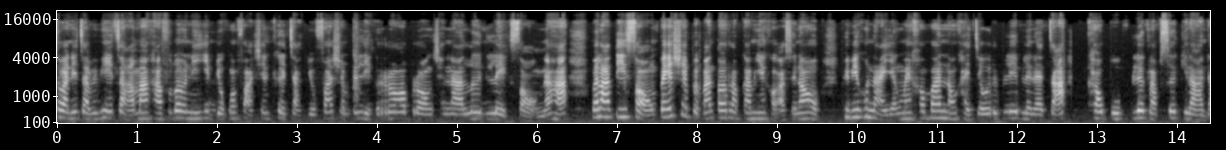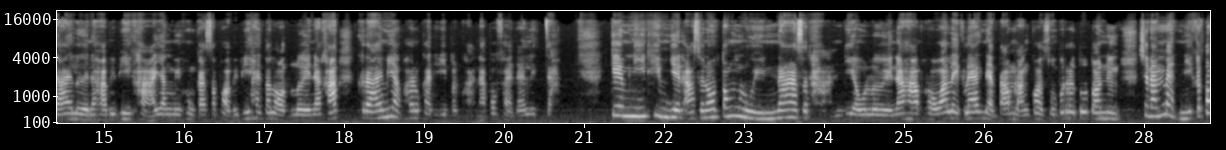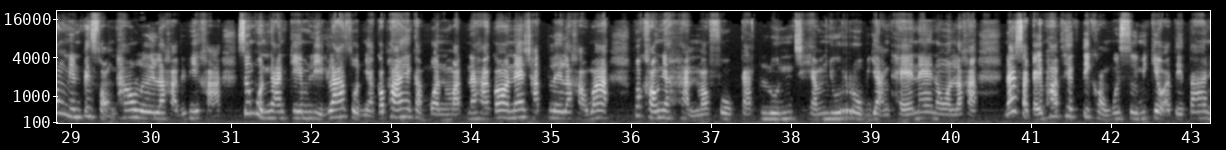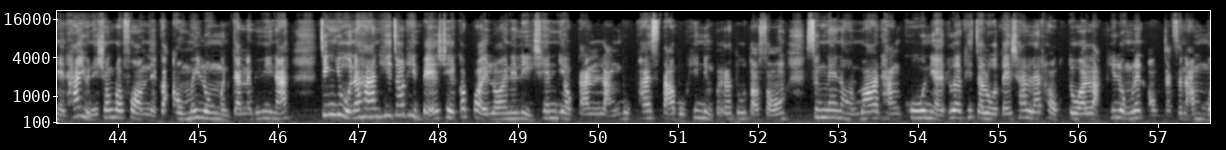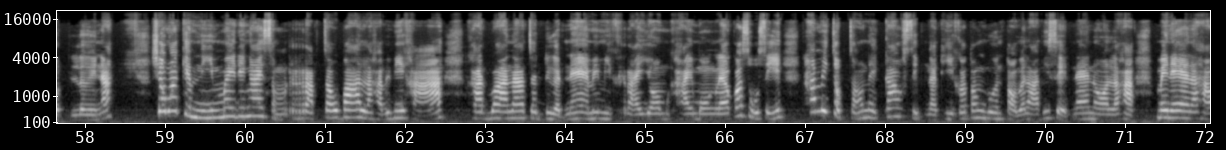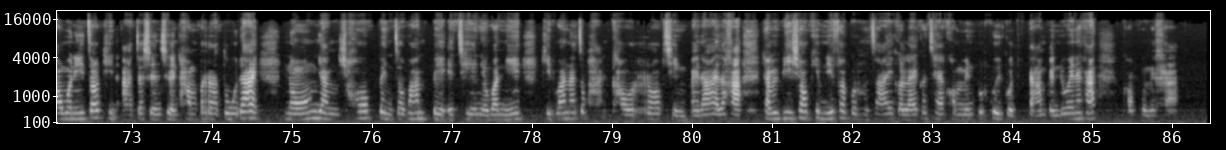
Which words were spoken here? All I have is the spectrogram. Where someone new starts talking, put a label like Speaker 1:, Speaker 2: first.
Speaker 1: สวัสดีจ้าพี่พี่จ๋ามาค่ะ ฟุตบอลวันนี้หยิบยกมาฝากเช่นเคยจากยูฟาแชมเปี้ยนลีกรอบรองชนะเลิศเลก2นะคะ เวลาตีสองเป้เช่เปิดบ้านต้อนรับการเยือนของอาร์เซนอลพี่พี่คนไหนยังไม่เข้าบ้านน้องไข่เจียวรีบๆเลยนะจ๊ะเข้าปุ๊บเลือกรับเสื้อกีฬาได้เลยนะคะพี่พี่ขายังมีโครงการซัพพอร์ตพี่พี่ให้ตลอดเลยนะคะ ใครไม่อยากพลาดโอกาสดีๆเปิดขวานะโปรไฟล์ได้เลยจ้ะ เกมนี้ทีมเยือนอาร์เซนอลต้องลุยหน้าสถานเดียวเลยนะคะ เพราะว่าเล็กแรกเนี่ยตามหลังก่อนศูนย์ประตูตอนหนึ่ง ฉะนั้นแมตช์นี้ก็ต้องเน้นเป็น 2 เท่าเลยล่ะค่ะพี่พี่ๆค่ะซึ่งผลงานเกมลีกล่าสุดเนี่ยก็พ่ายให้กับบอลมัดนะคะ ก็แน่ชัดเลยล่ะค่ะว่า พวกเขาเนี่ยหันมาโฟกัสลุ้นแชมป์ยุโรปอย่างแท้แน่นอนล้วค่ะด้านศักยภาพเทคนิคของกุนซือมิเกลอาเตต้าเนี่ยถ้าอยู่ในช่วงรอฟอร์มเนี่ยก็เอาไม่ลงเหมือนกันนะพี่ๆนะ จริงอยู่นะคะที่เจ้าถิ่นเปเชก็ปล่อยลอยในลีกเช่นเดียวกันหลังบุกพ่ายสตาร์บุกที่ 1 ประตูต่อ 2 ซึ่งแน่นอนว่าทั้งคู่เนี่ยเลือกที่จะโรเตชันและถอกตัวหลักที่ลงเล่นออกจากสนามหมดเลยนะเชื่อว่าเกมนี้ไม่ได้ง่ายสำหรับเจ้าบ้านล่ะค่ะพี่ๆขาคาดว่าน่าจะเดือดแน่ไม่มีใครยอมใครมองแล้วก็สูสี ถ้าไม่จบเจ้าใน 90 นาทีก็ต้องดวลต่อเวลาพิเศษแน่นอนละค่ะ ไม่แน่นะคะ วันนี้เจ้าถิ่นอาจจะเฉินเฉินๆทำประตูได้ น้องยังชอบเป็นเจ้าบ้านเปเอเชในวันนี้ คิดว่าน่าจะผ่านเข้ารอบชิงไปได้แล้วค่ะถ้าพี่ๆชอบคลิปนี้ฝากกดหัวใจกดไลค์กดแชร์คอมเมนต์พูดคุยกดติดตามกันด้วยนะคะ ขอบคุณค่ะ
